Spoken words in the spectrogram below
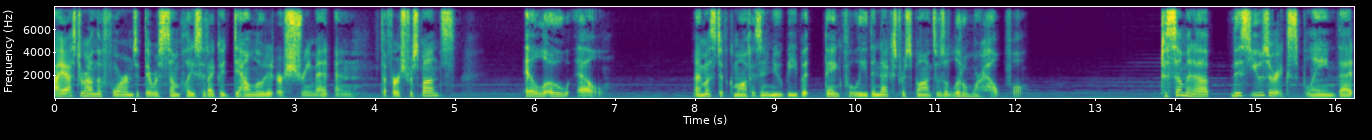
I asked around the forums if there was some place that I could download it or stream it, and the first response? LOL. I must have come off as a newbie, but thankfully the next response was a little more helpful. To sum it up, this user explained that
